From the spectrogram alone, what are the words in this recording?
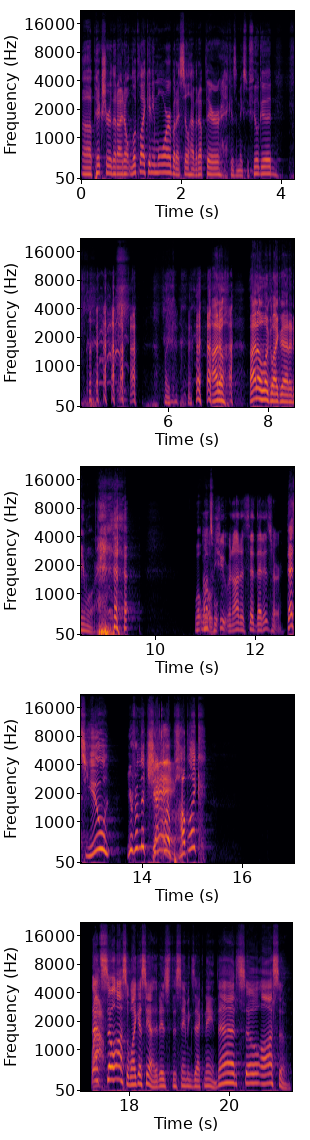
a picture that I don't look like anymore, but I still have it up there because it makes me feel good. like I don't, I don't look like that anymore. what? Oh What's shoot, Renata said that is her. that's you? You're from the Czech Dang. Republic? That's so awesome. Well, I guess, yeah, it is the same exact name. That's so awesome.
